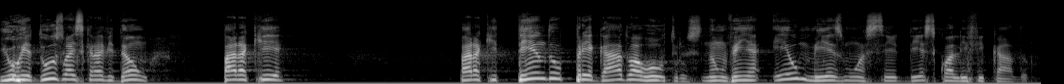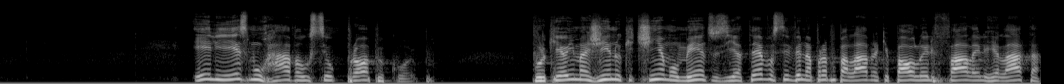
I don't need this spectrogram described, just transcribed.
e o reduzo à escravidão para que para que tendo pregado a outros, não venha eu mesmo a ser desqualificado. Ele esmurrava o seu próprio corpo. Porque eu imagino que tinha momentos, e até você vê na própria palavra que Paulo ele fala, ele relata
